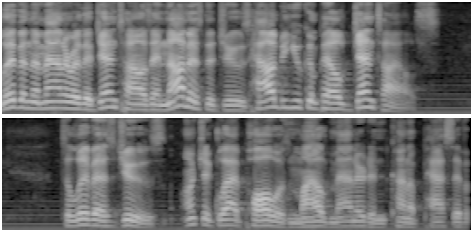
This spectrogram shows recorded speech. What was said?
live in the manner of the Gentiles and not as the Jews, how do you compel Gentiles to live as Jews? Aren't you glad Paul was mild mannered and kind of passive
